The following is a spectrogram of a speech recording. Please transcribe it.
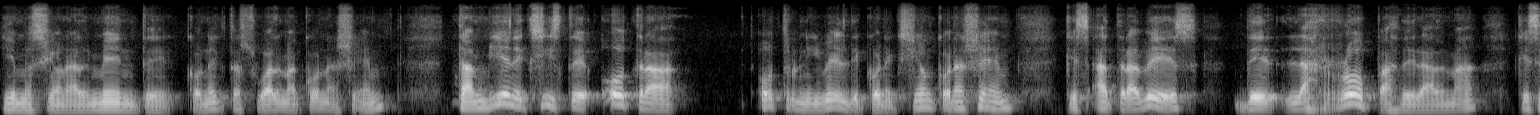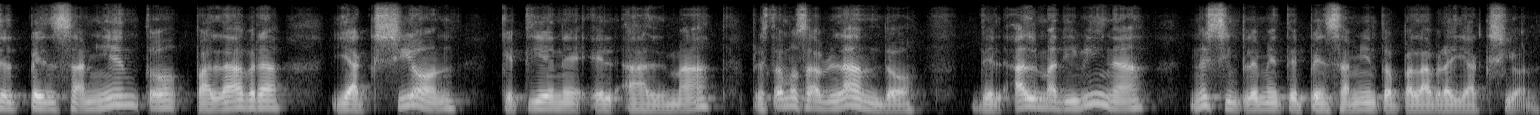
y emocionalmente, conecta su alma con Hashem, también existe otro nivel de conexión con Hashem que es a través de las ropas del alma, que es el pensamiento, palabra y acción que tiene el alma. Pero estamos hablando del alma divina no es simplemente pensamiento, palabra y acción,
